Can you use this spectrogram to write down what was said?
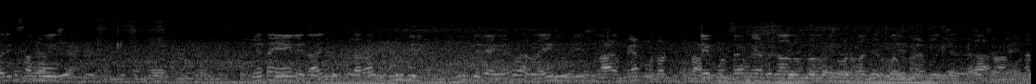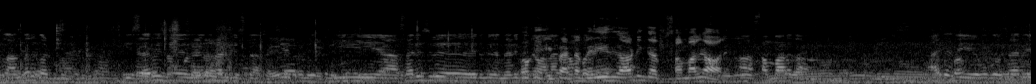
అది కొంతవరకు సన్వేషం మిగతా వేయలేదు అయితే తర్వాత ఊరు పెరిగాయి కదా ఆ లైన్లు తీసి లా- మీటర్లు కట్టుకున్నారు లేకుంటే మీటర్ కాదు రెండు వందలు, నూట పది రూపాయలు మీటర్లు ఇచ్చారు కదా? అట్లా అందరూ కట్టుకున్నారు ఈ సర్వీస్ నేను నడిపిస్తారు. ఈ సర్వీస్ మీద కావాలి. కావాలి. అది ఒక్కోసారి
